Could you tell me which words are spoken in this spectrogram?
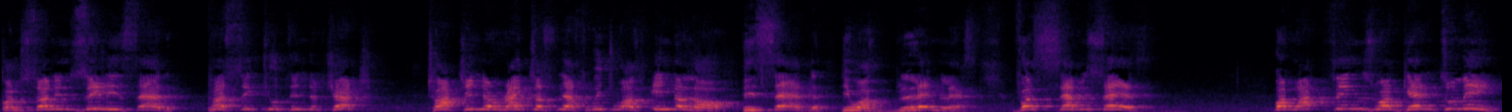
Concerning zeal, he said, persecuting the church, touching the righteousness which was in the law. He said he was blameless. Verse 7 says, But what things were gained to me,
